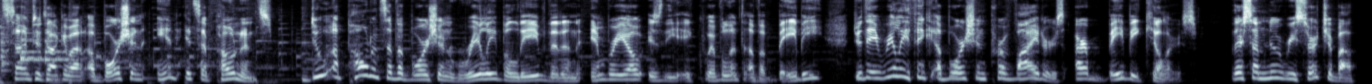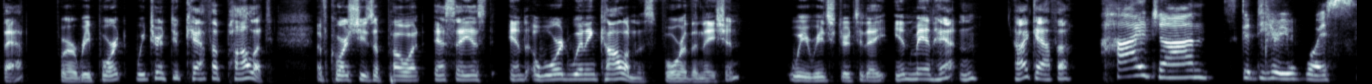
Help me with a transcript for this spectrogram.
it's time to talk about abortion and its opponents. Do opponents of abortion really believe that an embryo is the equivalent of a baby? Do they really think abortion providers are baby killers? There's some new research about that. For a report, we turn to Katha Pollitt. Of course, she's a poet, essayist, and award winning columnist for The Nation. We reached her today in Manhattan. Hi, Katha. Hi, Jon. It's good to hear your voice.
